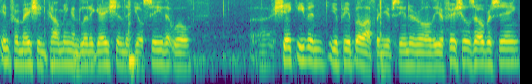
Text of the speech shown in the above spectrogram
information coming and litigation that you'll see that will uh, shake even you people up. And you've seen it all. The officials overseeing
